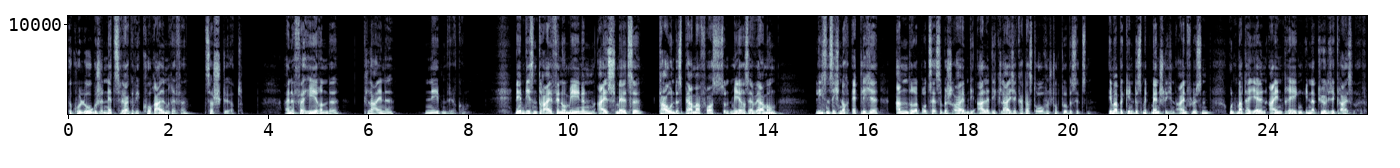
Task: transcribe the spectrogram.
ökologische Netzwerke wie Korallenriffe, zerstört. Eine verheerende kleine Nebenwirkung. Neben diesen drei Phänomenen Eisschmelze, Tauen des Permafrosts und Meereserwärmung ließen sich noch etliche andere Prozesse beschreiben, die alle die gleiche Katastrophenstruktur besitzen. Immer beginnt es mit menschlichen Einflüssen und materiellen Einträgen in natürliche Kreisläufe.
